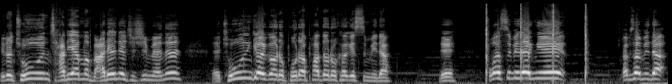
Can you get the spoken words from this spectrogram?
이런 좋은 자리 한번 마련해 주시면은 네, 좋은 결과로 보답하도록 하겠습니다. 네, 고맙습니다, 형님. 감사합니다.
